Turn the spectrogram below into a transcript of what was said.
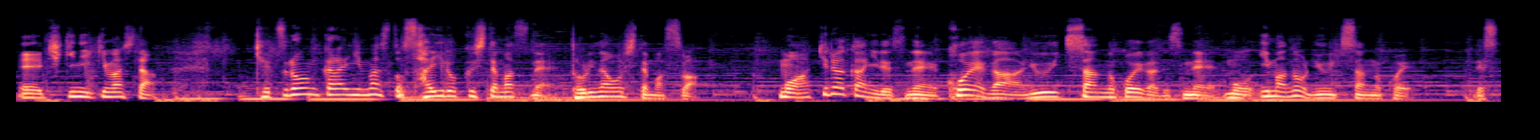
えー聞きに行きました。結論から言いますと再録してますね。撮り直してますわ。もう明らかにですね声が龍一さんの声がですねもう今の龍一さんの声です。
